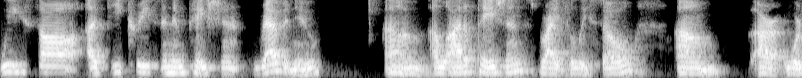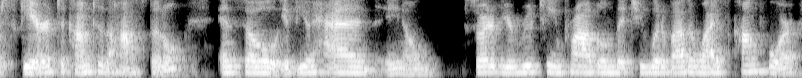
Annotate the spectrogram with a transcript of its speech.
we saw a decrease in inpatient revenue. Um, a lot of patients, rightfully so, um, are were scared to come to the hospital. And so if you had, you know, sort of your routine problem that you would have otherwise come for,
